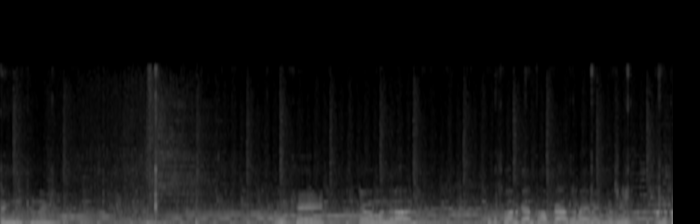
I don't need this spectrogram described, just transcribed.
ถึงหนึ่งโอเค เดี๋ยวบนเงินอุปกรณ์การทอบกล้าใช่ไหมไหมยุคนี้ยุคเป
